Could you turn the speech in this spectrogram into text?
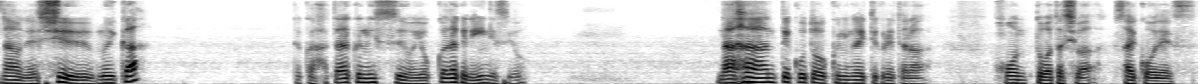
なので、週6日？だから働く日数は4日だけでいいんですよ。なんてことを国が言ってくれたら、ほんと私は最高です。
